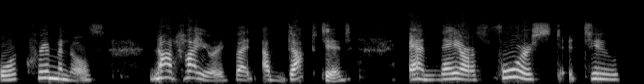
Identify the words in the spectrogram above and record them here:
or criminals, not hired, but abducted, and they are forced to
